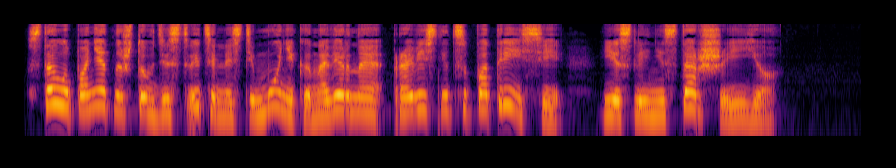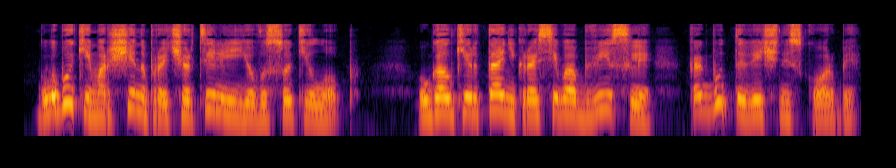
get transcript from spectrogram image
Стало понятно, что в действительности Моника, наверное, ровесница Патрисии, если не старше ее. Глубокие морщины прочертили ее высокий лоб. Уголки рта некрасиво обвисли, как будто вечной скорби.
